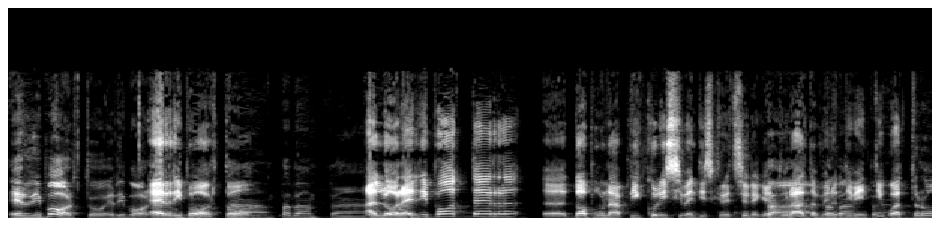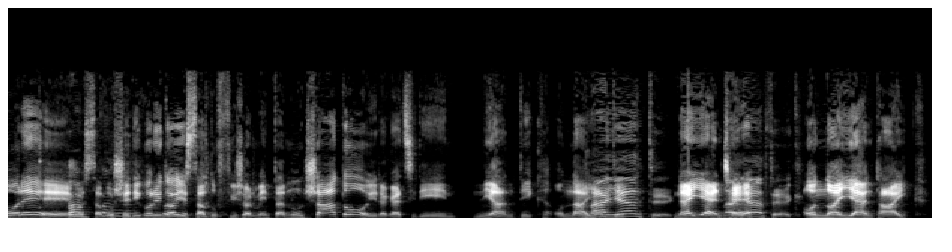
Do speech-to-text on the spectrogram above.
Harry Porto, Harry Porto. Harry Porto? Allora, Harry. Potter, eh, dopo una piccolissima indiscrezione che è durata meno di pam, 24 ore, pam, questa voce di corridoio è pam. stato ufficialmente annunciato. I ragazzi di Niantic, o Niantic, Niantic. Niantic, Niantic. o Niantic,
